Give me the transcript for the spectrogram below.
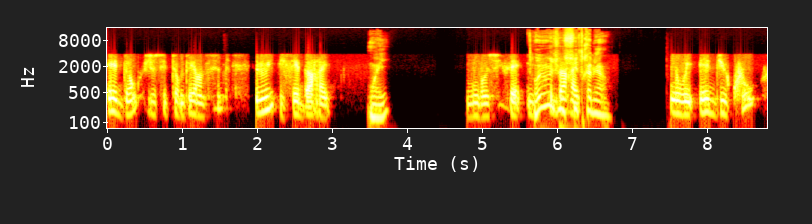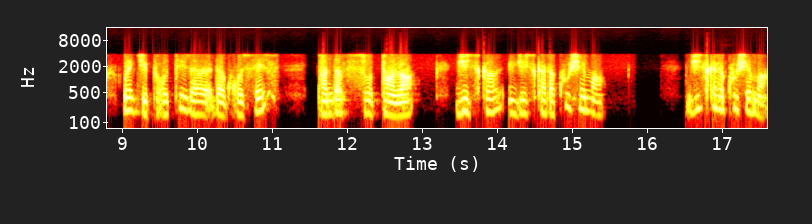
Et donc, je suis tombée enceinte. Lui, il s'est barré. Oui, Vous me suivez oui, oui je barré. suis très bien. Oui, et du coup, moi, j'ai porté la, la grossesse pendant ce temps-là jusqu'à jusqu'à l'accouchement. Jusqu'à l'accouchement.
